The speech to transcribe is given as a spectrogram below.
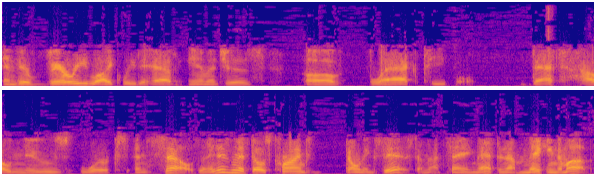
and they're very likely to have images of black people. That's how news works and sells. And it isn't that those crimes don't exist. I'm not saying that. They're not making them up.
